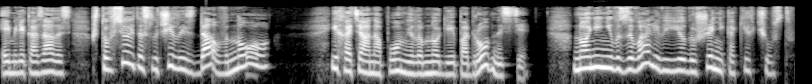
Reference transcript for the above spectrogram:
Эмили казалось, что все это случилось давно, и хотя она помнила многие подробности, но они не вызывали в ее душе никаких чувств.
